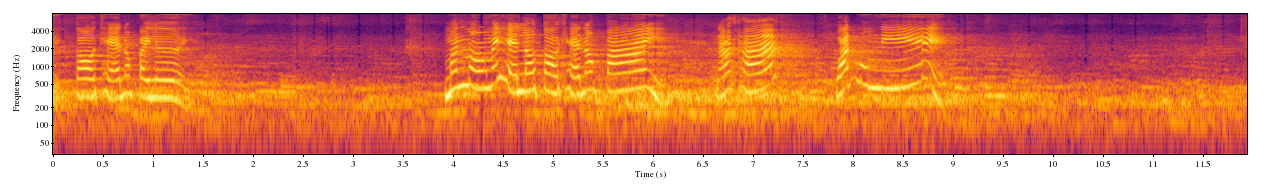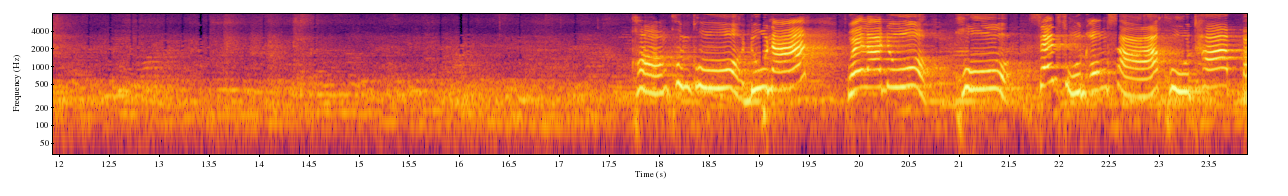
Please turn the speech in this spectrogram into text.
ย ต่อแขนออกไปเลย มันมองไม่เห็นเราต่อแขนออกไปนะคะ วัดมุมนี้ ของคุณครูดูนะ เวลาดูครูเส้นศูนย์องศาครูทาบไป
